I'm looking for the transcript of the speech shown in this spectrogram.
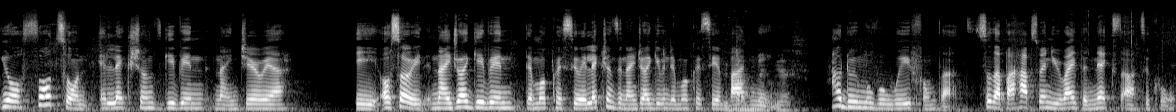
your thoughts on elections giving Nigeria a, oh sorry, Nigeria giving democracy or elections in Nigeria giving democracy a bad name. Yes. How do we move away from that? So that perhaps when you write the next article,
